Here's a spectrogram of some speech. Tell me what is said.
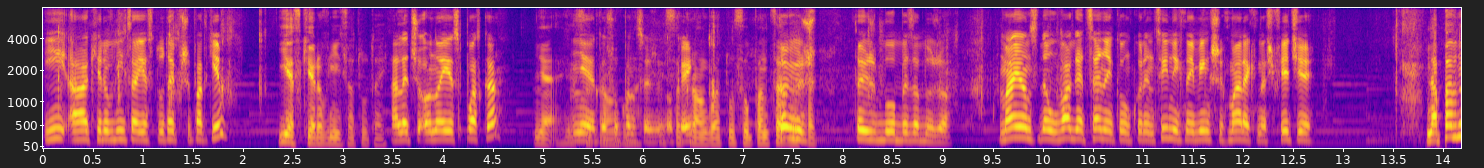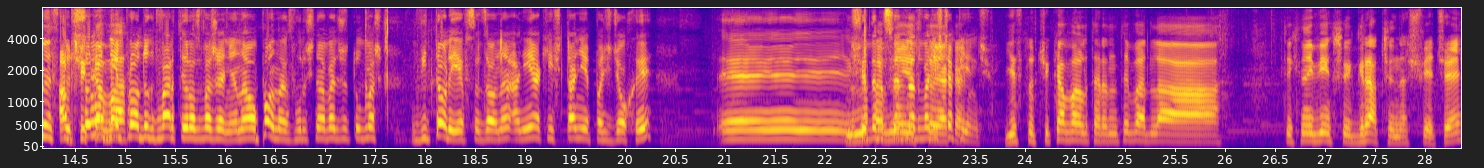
I, a kierownica jest tutaj przypadkiem? Jest kierownica tutaj. Ale czy ona jest płaska? Nie, jest Nie, to są okrągła. pancerze, Jest okej. okrągła, tu są pancerze. To już, tak. to już byłoby za dużo. Mając na uwagę ceny konkurencyjnych największych marek na świecie, Na pewno jest to absolutnie ciekawa... produkt warty rozważenia. Na oponach zwróć nawet, że tu masz Witorie wsadzone, a nie jakieś tanie paździochy. Yy, No na pewno 700 na jest to 25. Jaka, jest to ciekawa alternatywa dla tych największych graczy na świecie.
